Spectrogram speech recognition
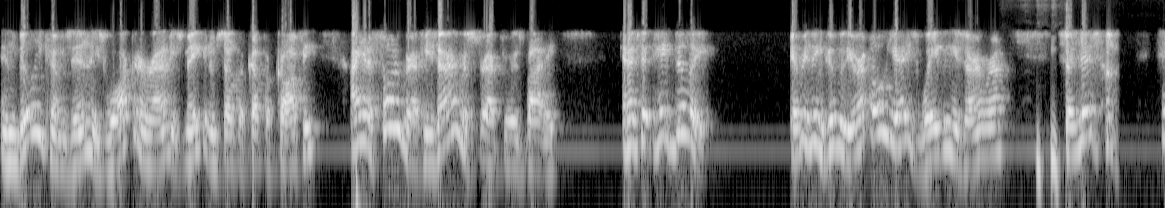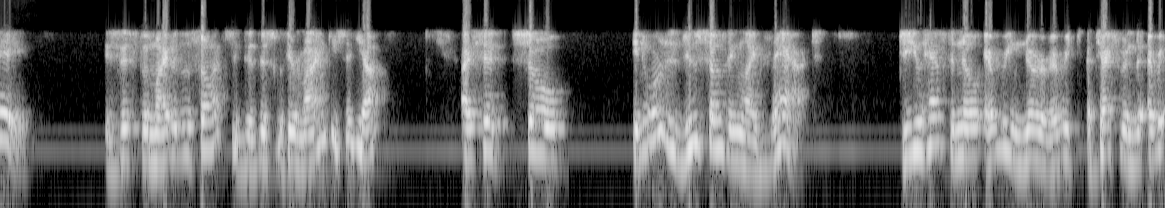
and Billy comes in and he's walking around, he's making himself a cup of coffee. I had a photograph, his arm was strapped to his body. And I said, Hey Billy, everything good with your arm? Oh yeah, he's waving his arm around. so I said, Hey, is this the might of the thoughts? You did this with your mind? He said, Yeah. I said, so in order to do something like that, do you have to know every nerve, every attachment, every?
